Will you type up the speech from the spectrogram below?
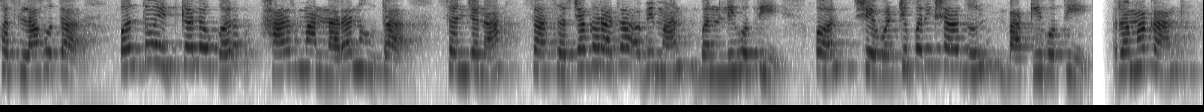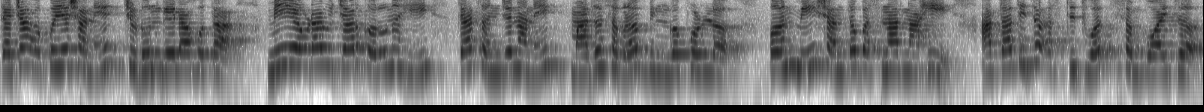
फसला होता पण तो इतक्या लवकर हार मानणारा नव्हता. संजना सासरच्या घराचा अभिमान बनली होती पण शेवटची परीक्षा अजून बाकी होती. रमाकांत त्याच्या अपयशाने चिडून गेला होता. मी एवढा विचार करूनही त्या संजनाने माझं सगळं बिंग फोडलं. पण मी शांत बसणार नाही. आता तिचं अस्तित्वच संपवायचं.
